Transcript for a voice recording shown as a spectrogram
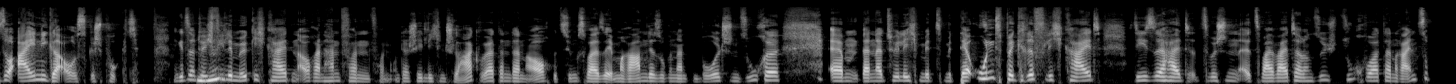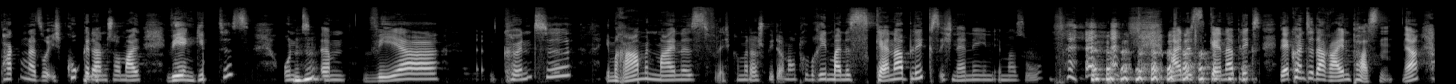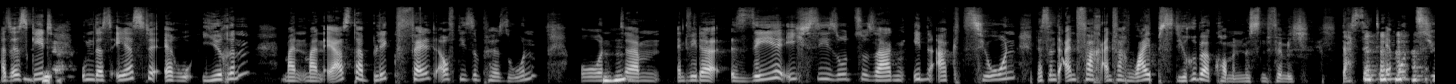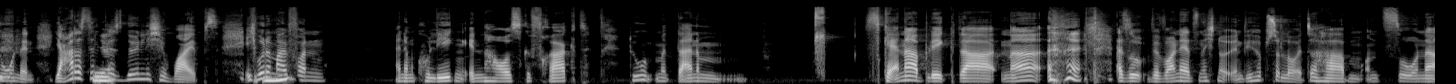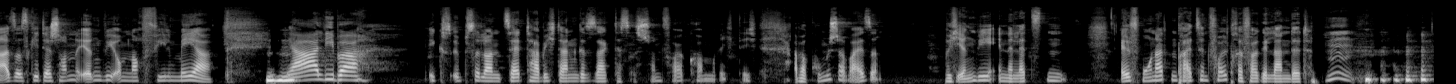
so einige ausgespuckt. Dann gibt es natürlich mhm. viele Möglichkeiten, auch anhand von, von unterschiedlichen Schlagwörtern dann auch, beziehungsweise im Rahmen der sogenannten Bohlschen Suche, ähm, dann natürlich mit, mit der Und-Begrifflichkeit diese halt zwischen äh, zwei weiteren Such Suchwörtern reinzupacken. Also ich gucke ja. dann schon mal, wen gibt es und mhm. ähm, wer könnte im Rahmen meines, vielleicht können wir da später noch drüber reden, meines Scannerblicks, ich nenne ihn immer so, meines Scannerblicks, der könnte da reinpassen. Ja, also es geht ja. um das erste Eruieren. Mein, mein erster Blick fällt auf diese Person und mhm. ähm, entweder sehe ich sie sozusagen in Aktion. Das sind einfach einfach Vibes, die rüberkommen müssen für mich. Das sind Emotionen. ja, das sind ja. persönliche Vibes. Ich wurde mhm. mal von einem Kollegen in-house gefragt, du mit deinem Scannerblick da, ne? Also wir wollen ja jetzt nicht nur irgendwie hübsche Leute haben und so, ne? Also es geht ja schon irgendwie um noch viel mehr. Mhm. Ja, lieber XYZ habe ich dann gesagt, das ist schon vollkommen richtig. Aber komischerweise habe ich irgendwie in den letzten elf Monaten 13 Volltreffer gelandet. Hm.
